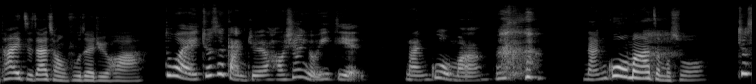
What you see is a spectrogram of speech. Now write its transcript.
她一直在重复这句话，对，就是感觉好像有一点难过吗？难过吗？怎么说？就是。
